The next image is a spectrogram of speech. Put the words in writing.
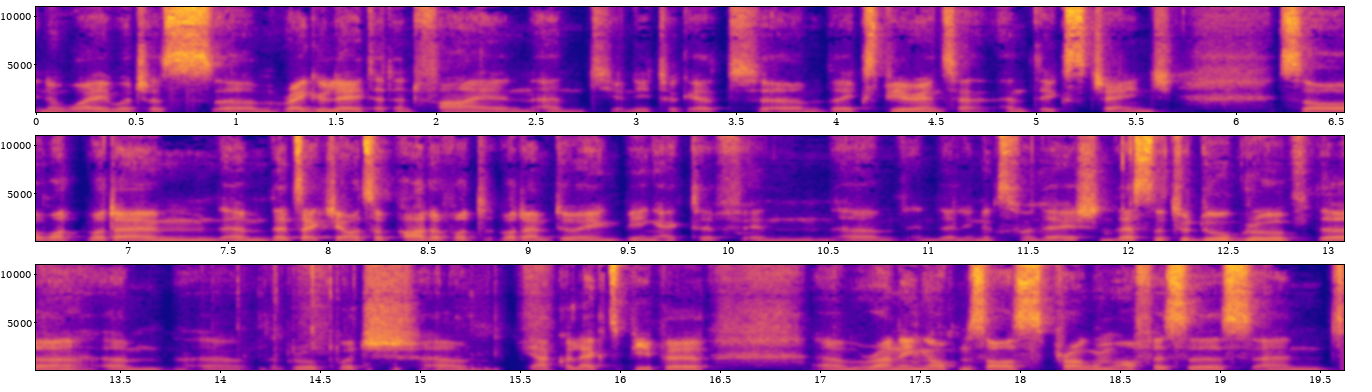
in a way which is um, regulated and fine, and you need to get um, the experience and, and, the exchange. So what what I'm um, that's actually also part of what what I'm doing, being active in um, in the Linux Foundation. There's the TODO Group, the um, uh, the group which um, yeah collects people um, running open source program offices and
